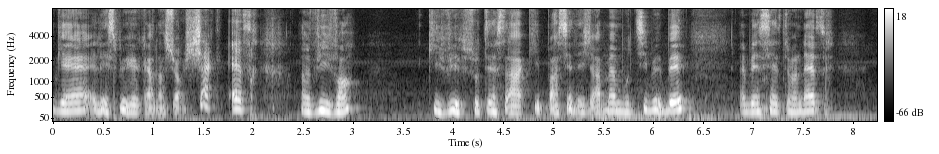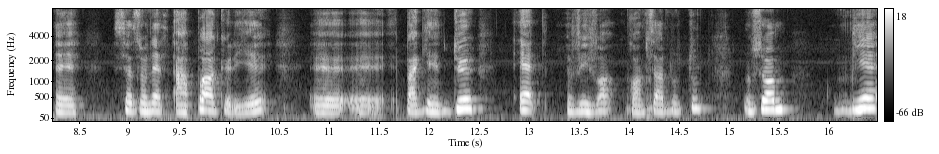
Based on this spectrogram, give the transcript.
gagne l'esprit de réincarnation. Chaque être vivant qui vit sous terre, qui passait déjà, même au petit bébé, eh bien, c'est un être c'est un être à part que lié, pas deux êtres vivants comme ça. Nous tous, nous sommes bien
